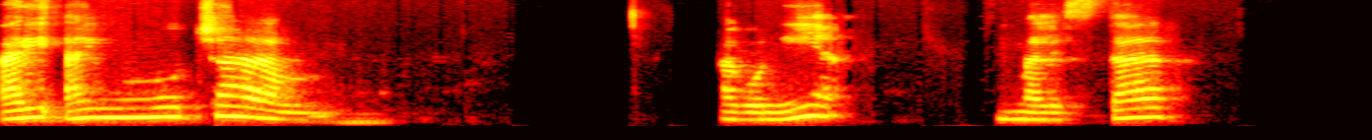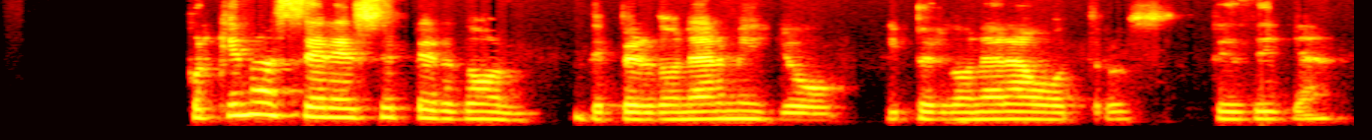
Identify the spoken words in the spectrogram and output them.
Hay, hay mucha agonía y malestar. ¿Por qué no hacer ese perdón de perdonarme yo y perdonar a otros desde ya.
